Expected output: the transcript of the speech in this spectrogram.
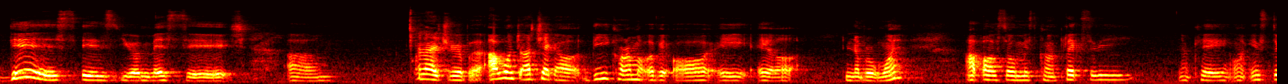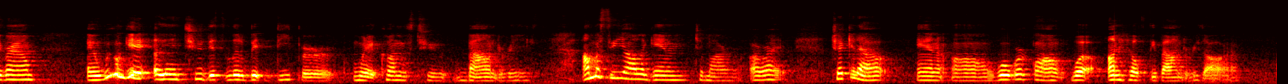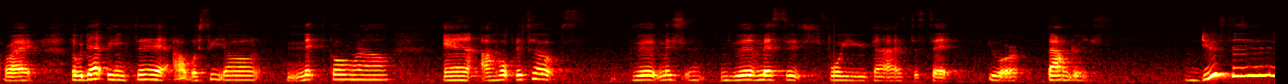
This is your message. Um, I'm not sure, but I want y'all to check out the Karma of It All, A L number one. I'm also Miss Karmplexity, okay, on Instagram. And we're going to get into this a little bit deeper when it comes to boundaries. I'm going to see y'all again tomorrow, all right? Check it out, and uh, we'll work on what unhealthy boundaries are, all right? So with that being said, I will see y'all next go around, and I hope this helps. Good mission, good message for you guys to set your boundaries. Deuces.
